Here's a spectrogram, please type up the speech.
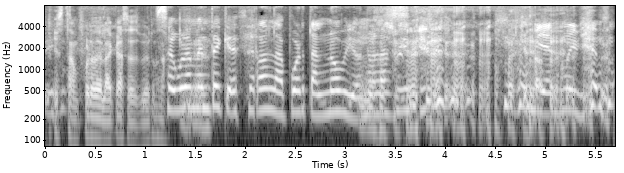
Están fuera de la casa, es verdad. Seguramente que cierran la puerta al novio, no las vírgenes. muy bien, muy bien.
